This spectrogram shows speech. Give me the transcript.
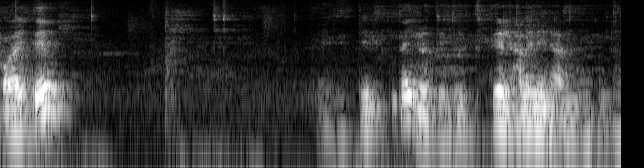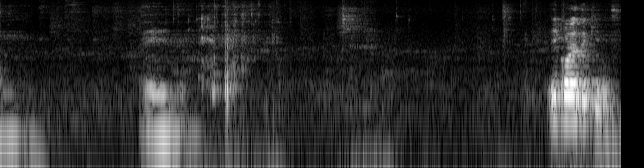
কড়াইতে। তেল, কোথায় গেল তেল? তেল ঢালেনি ঢালেনি এখন, ঢালেনি। এই তো। এই কড়াইতে কি বলছে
